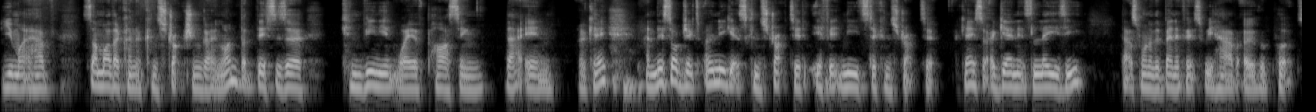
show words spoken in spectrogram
You might have some other kind of construction going on, but this is a convenient way of passing that in. Okay. And this object only gets constructed if it needs to construct it. Okay. So again, it's lazy. That's one of the benefits we have over put.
